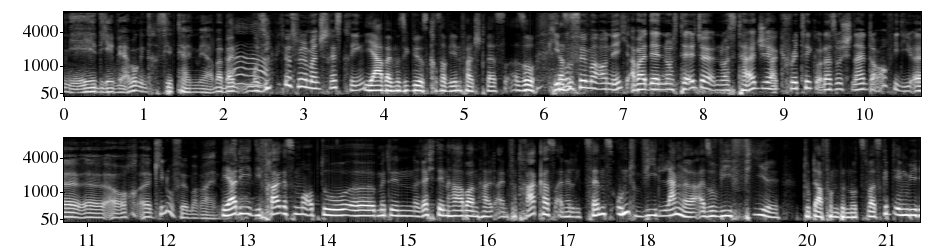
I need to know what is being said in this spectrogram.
nee, die Werbung interessiert keinen mehr. Aber bei Ah. Musikvideos würde man Stress kriegen. Ja, bei Musikvideos kriegst du auf jeden Fall Stress. Also, Kinofilme auch nicht, aber der Nostalgia, Nostalgia Critic oder so schneidet doch auch Video, äh, äh, auch äh, Kinofilme rein. Ja, die, die Frage ist immer, ob du äh, mit den Rechteinhabern halt einen Vertrag hast, eine Lizenz und wie lange, also wie viel du davon benutzt, weil es gibt irgendwie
